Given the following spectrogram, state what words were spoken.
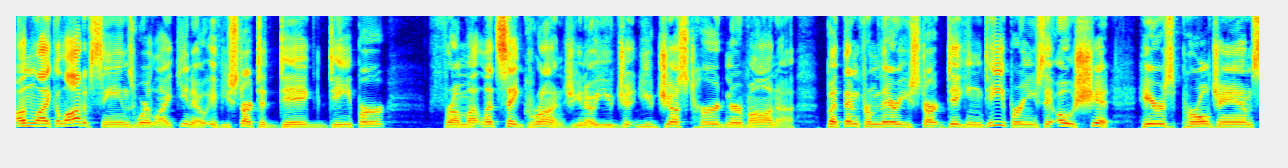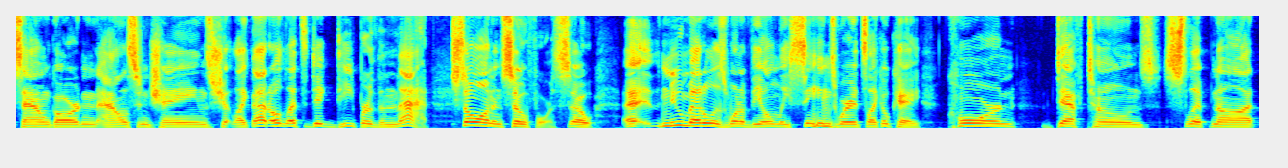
Unlike a lot of scenes where like, you know, if you start to dig deeper from uh, let's say grunge, you know, you ju- you just heard Nirvana, but then from there you start digging deeper and you say, "Oh shit, Here's Pearl Jam, Soundgarden, Alice in Chains, shit like that. Oh, let's dig deeper than that. So on and so forth. So, uh, nu metal is one of the only scenes where it's like, okay, Korn, Deftones, Slipknot,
